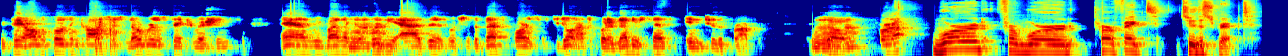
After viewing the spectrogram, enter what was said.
We pay all the closing costs. There's no real estate commissions. And we buy them Mhm. completely as is, which is the best part since you don't have to put another cent into the property. Mhm. So, for an, Word for word, perfect to the script.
